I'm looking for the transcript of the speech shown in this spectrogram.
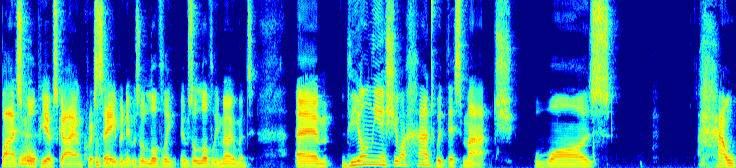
by Scorpio Sky on Chris Sabin. It was a lovely, it was a lovely moment. Um, the only issue I had with this match was how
